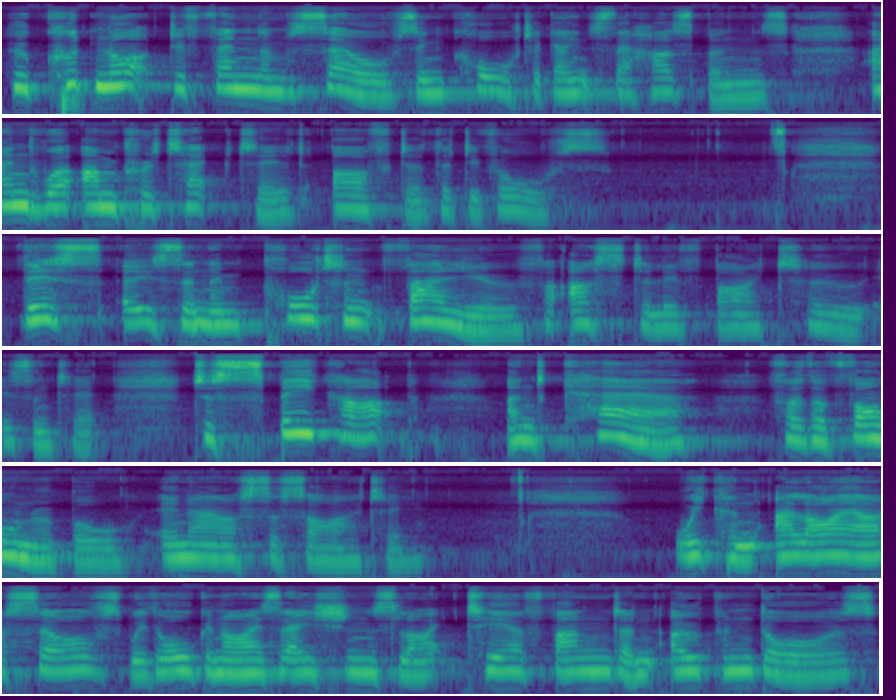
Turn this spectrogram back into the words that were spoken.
who could not defend themselves in court against their husbands and were unprotected after the divorce. This is an important value for us to live by too, isn't it? To speak up and care for the vulnerable in our society. We can ally ourselves with organisations like Tearfund and Open Doors,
